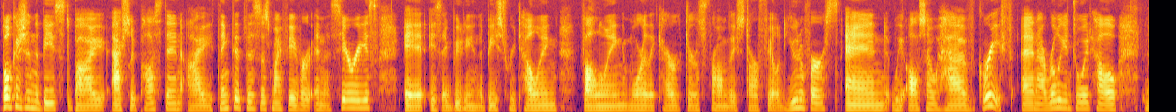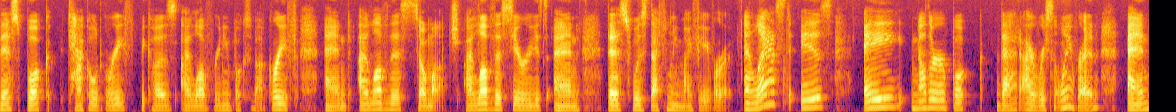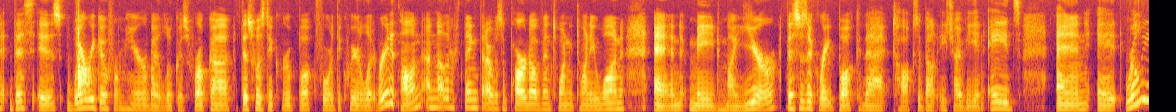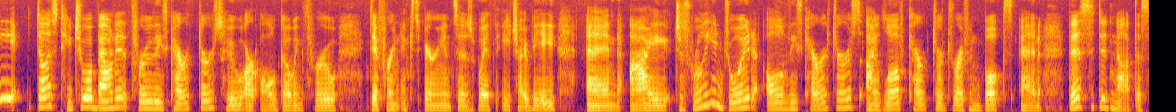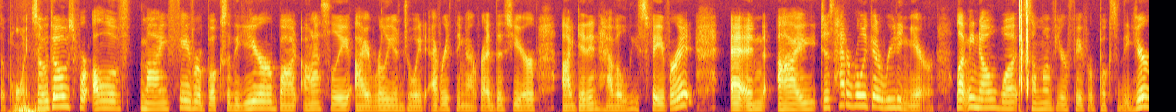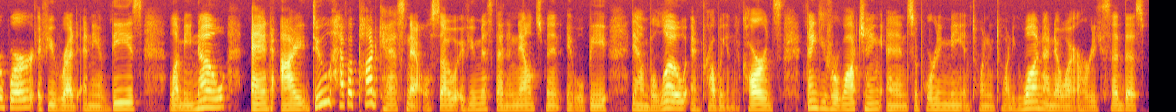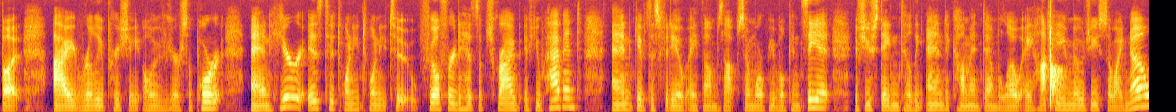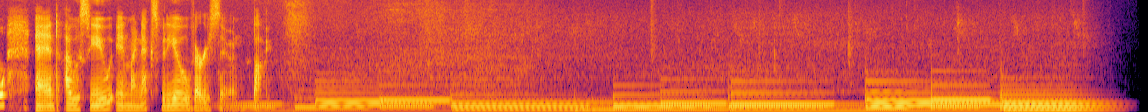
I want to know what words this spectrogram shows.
Bookish and the Beast by Ashley Poston. I think that this is my favorite in the series. It is a Beauty and the Beast retelling following more of the characters from the Starfield universe. And we also have grief. And I really enjoyed how this book tackled grief because I love reading books about grief and I love this so much. I love this series and this was definitely my favorite. And last is a, another book that I recently read, and this is Where We Go From Here by Lucas Rocha. This was the group book for the Queer Lit Readathon, another thing that I was a part of in 2021 and made my year. This is a great book that talks about HIV and AIDS, and it really does teach you about it through these characters who are all going through different experiences with HIV and I just really enjoyed all of these characters. I love character-driven books and this did not disappoint. So those were all of my favorite books of the year, but honestly, I really enjoyed everything I read this year. I didn't have a least favorite and I just had a really good reading year. Let me know what some of your favorite books of the year were. If you read any of these, let me know. And I do have a podcast now, so if you missed that announcement, it will be down below and probably in the cards. Thank you for watching and supporting me in 2021. I know I already said this, but I really appreciate all of your support. And here is to 2022. Feel free to hit subscribe if you haven't, and give this video a thumbs up so more people can see it. If you stayed until the end, comment down below a hockey emoji so I know, and I will see you in my next video very soon. Bye.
